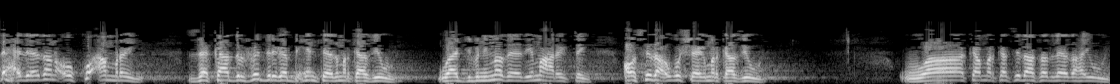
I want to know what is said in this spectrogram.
dhexdeedana uu ku amray zakaatulfidriga bixinteeda markaasi wy waajibnimadeedii maaragtay oo sidaa ugu sheegay markaasi wy waa ka marka sidaasaad leedahay wy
